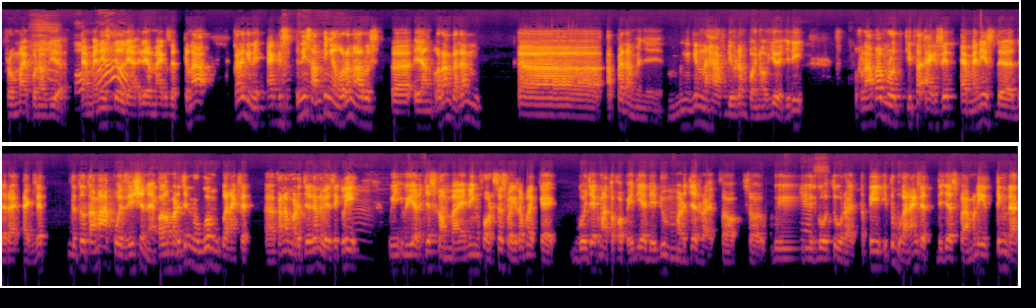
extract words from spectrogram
From my point of view, oh, MNA wow. still the, the exit. Karena karena gini, exit, ini something yang orang harus, uh, yang orang kadang uh, apa namanya, mungkin have different point of view. Jadi kenapa menurut kita exit MNA is the the right exit? Terutama acquisition ya. Kalau merger gue bukan exit, uh, karena merger kan basically hmm. we we are just combining forces. For example, kayak Gojek sama Tokopedia they do merger right? So so we, yes. we go to right? Tapi itu bukan exit they just family think that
